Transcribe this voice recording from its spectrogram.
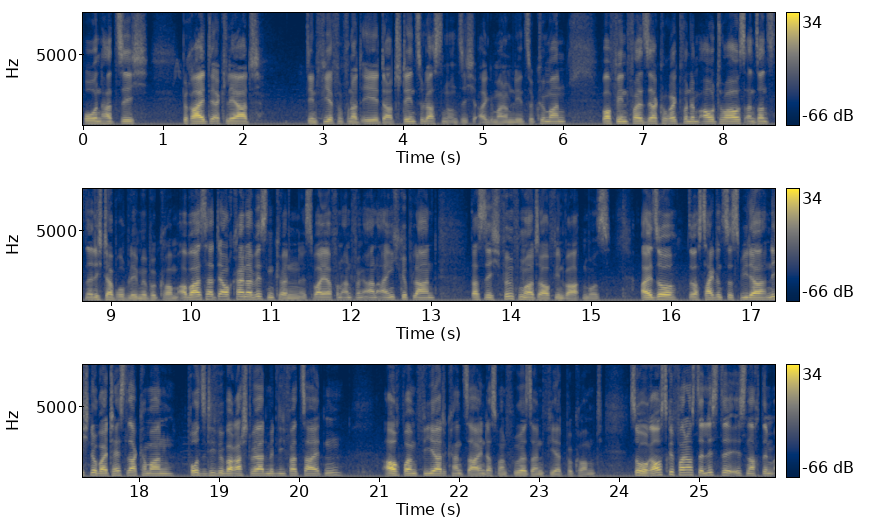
und hat sich bereit erklärt, den Fiat 500e dort stehen zu lassen und sich allgemein um den zu kümmern. War auf jeden Fall sehr korrekt von dem Autohaus, ansonsten hätte ich da Probleme bekommen. Aber es hat ja auch keiner wissen können. Es war ja von Anfang an eigentlich geplant, dass ich fünf Monate auf ihn warten muss. Also, das zeigt uns das wieder. Nicht nur bei Tesla kann man positiv überrascht werden mit Lieferzeiten, auch beim Fiat kann es sein, dass man früher seinen Fiat bekommt. So, rausgefallen aus der Liste ist nach dem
